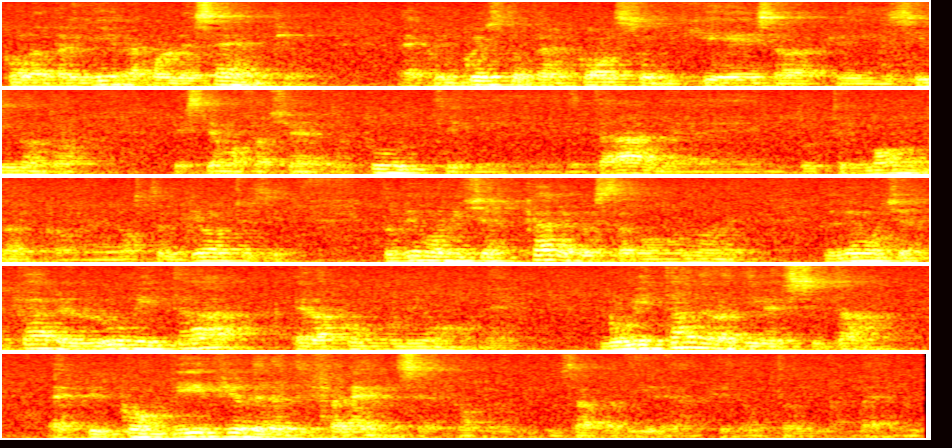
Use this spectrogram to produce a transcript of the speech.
con la preghiera, con l'esempio. Ecco, in questo percorso di Chiesa e di Sinodo che stiamo facendo tutti, in Italia e in tutto il mondo, ecco, nelle nostre diocesi, Dobbiamo ricercare questa comunione, dobbiamo cercare l'unità e la comunione, l'unità nella diversità, ecco il convivio delle differenze, come usava dire anche il dottor Bello.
